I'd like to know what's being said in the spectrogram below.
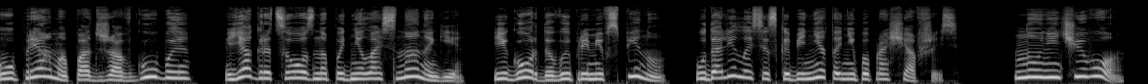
Упрямо поджав губы, я грациозно поднялась на ноги и, гордо выпрямив спину, удалилась из кабинета, не попрощавшись. «Ну ничего,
